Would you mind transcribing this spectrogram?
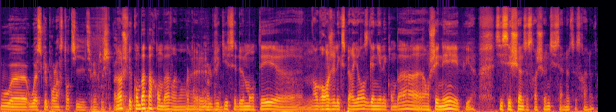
ou, euh, ou est-ce que pour l'instant tu n'y réfléchis pas Non, je fais combat par combat vraiment. Euh, l'objectif c'est de monter, euh, engranger l'expérience, gagner les combats, enchaîner. Et puis si c'est Sean, ce sera Sean. Si c'est un autre, ce sera un autre.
